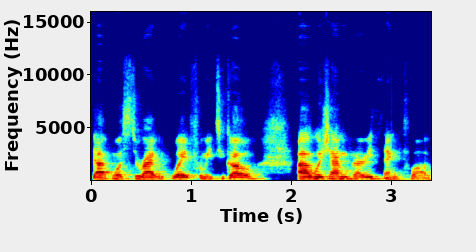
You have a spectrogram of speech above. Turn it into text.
that was the right way for me to go, uh, which I'm very thankful of.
